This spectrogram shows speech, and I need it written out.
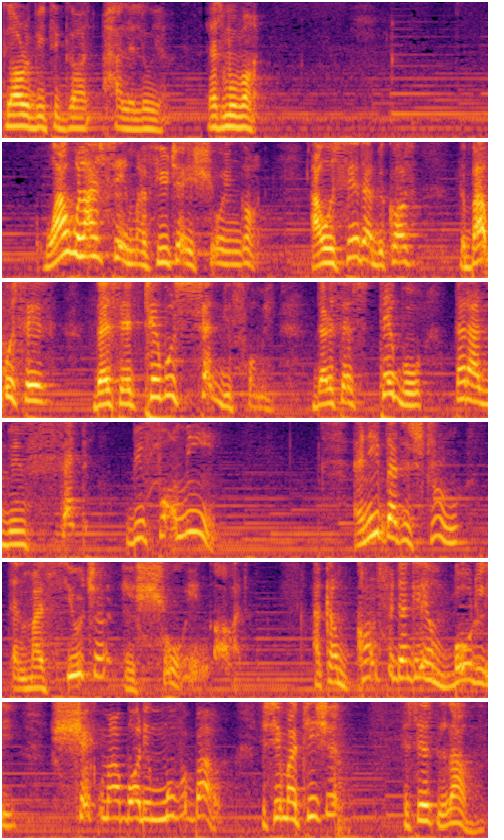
Glory be to God. Hallelujah. Let's move on. Why will I say my future is showing God? I will say that because the Bible says there's a table set before me. There is a table that has been set before me. And if that is true, then my future is showing God. I can confidently and boldly shake my body, move about. You see my t shirt? It says love.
